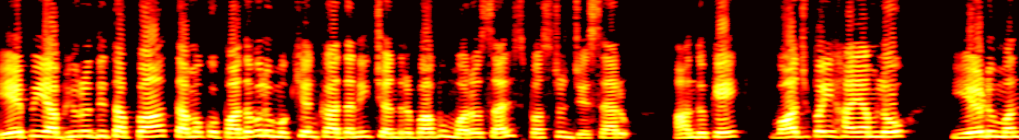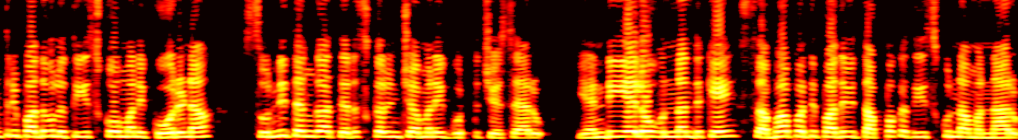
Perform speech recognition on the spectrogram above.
ఏపీ అభివృద్ధి తప్ప తమకు పదవులు ముఖ్యం కాదని చంద్రబాబు మరోసారి స్పష్టం చేశారు. అందుకే వాజ్పేయి హయాంలో ఏడు మంత్రి పదవులు తీసుకోమని కోరినా సున్నితంగా తిరస్కరించామని గుర్తు చేశారు. ఎన్డీఏలో ఉన్నందుకే సభాపతి పదవి తప్పక తీసుకున్నామన్నారు.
